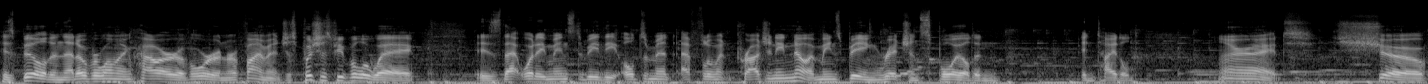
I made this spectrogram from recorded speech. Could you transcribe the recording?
His build and that overwhelming power of order and refinement just pushes people away. Is that what it means to be the ultimate affluent progeny? No, it means being rich and spoiled and entitled. Alright. Show.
